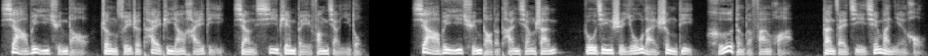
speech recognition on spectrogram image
夏威夷群岛正随着太平洋海底向西偏北方向移动。夏威夷群岛的檀香山如今是游览胜地，何等的繁华！但在几千万年后，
